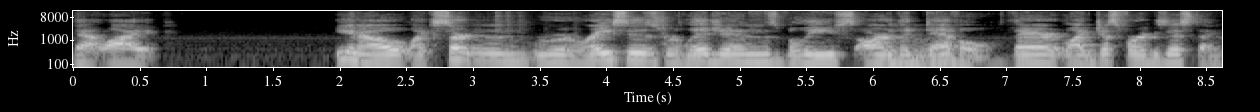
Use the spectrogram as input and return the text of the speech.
that, like, you know, like certain races, religions, beliefs are the Mhm. devil. They're like just for existing.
